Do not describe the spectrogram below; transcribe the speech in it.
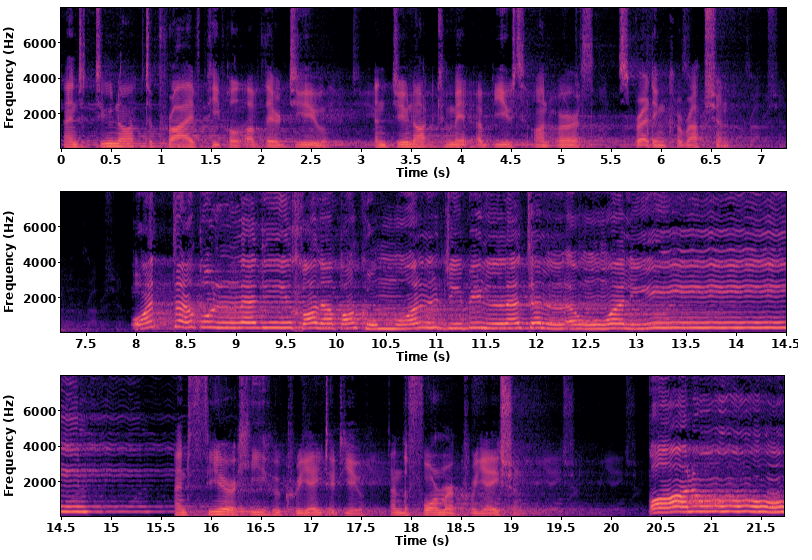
And do not deprive people of their due, and do not commit abuse on earth, spreading corruption. واتقوا الذي خلقكم والجبلة الأولين And fear he who created you and the former creation. قالوا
